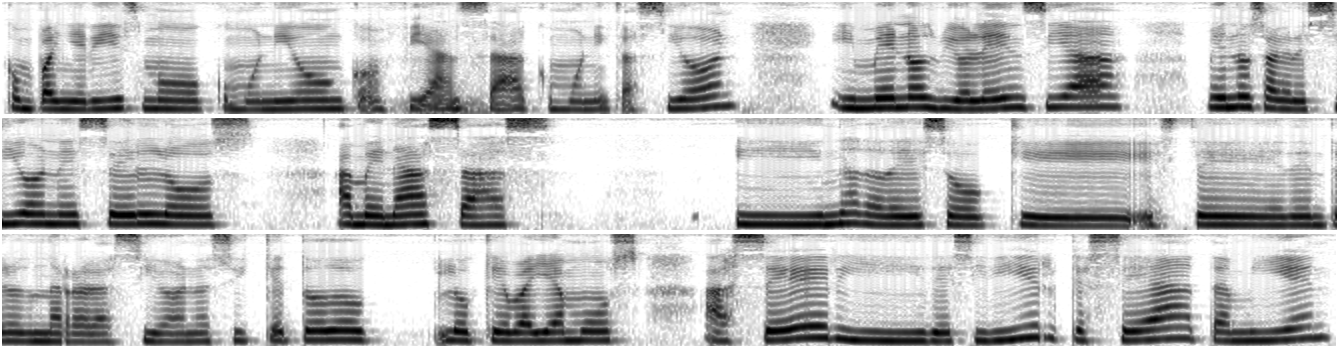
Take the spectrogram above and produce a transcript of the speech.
compañerismo, comunión, confianza, comunicación y menos violencia, menos agresiones, celos, amenazas y nada de eso que esté dentro de una relación. Así que todo lo que vayamos a hacer y decidir que sea también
